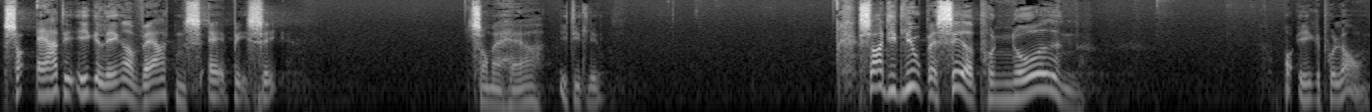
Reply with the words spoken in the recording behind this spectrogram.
så er det ikke længere verdens ABC, som er herre i dit liv. Så er dit liv baseret på nåden, og ikke på loven.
